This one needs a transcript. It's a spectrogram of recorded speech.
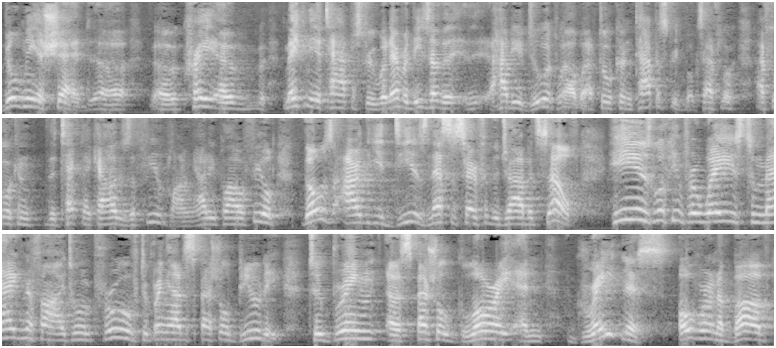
build me a shed, uh, uh, create, uh, make me a tapestry, whatever. These are the, how do you do it? Well, I have to look in tapestry books. I have to look, I have to look in the technicalities of field plowing. How do you plow a field? Those are the ideas necessary for the job itself. He is looking for ways to magnify, to improve, to bring out a special beauty, to bring a special glory and greatness over and above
